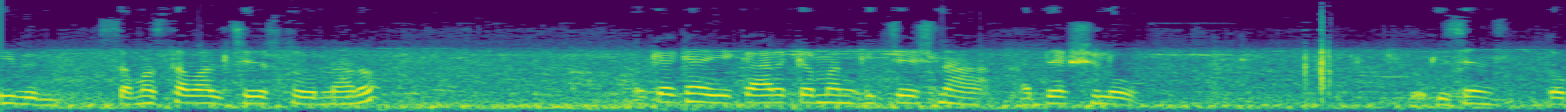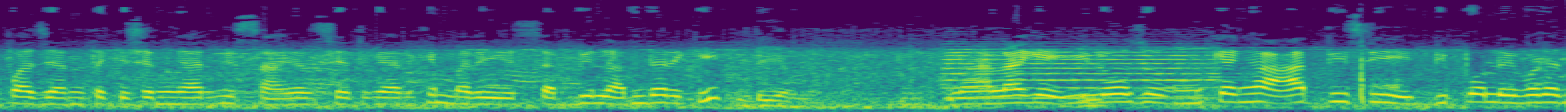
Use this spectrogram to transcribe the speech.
ఈ సంస్థ వాళ్ళు చేస్తూ ఉన్నారు. ముఖ్యంగా ఈ కార్యక్రమానికి ఇచ్చేసిన అధ్యక్షులు కిషన్ తోపాజీ అనంత కిషన్ గారికి సాగర్ శెట్టి గారికి మరి సభ్యులందరికీ అలాగే ఈరోజు ముఖ్యంగా ఆర్టీసీ డిపోలో ఇవ్వడం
